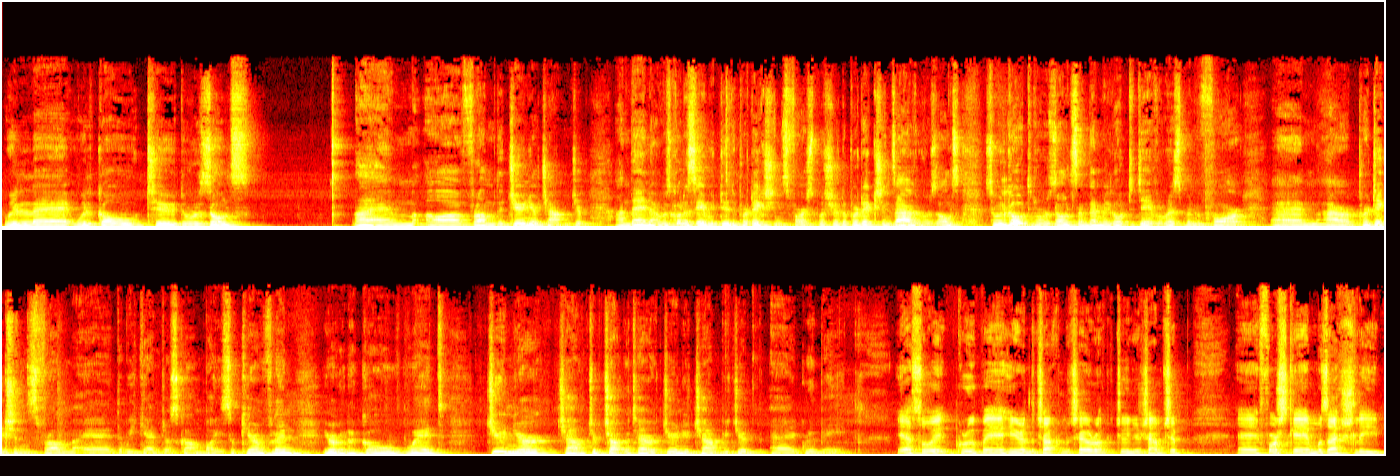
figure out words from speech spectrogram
we'll uh, we'll go to the results um, uh, from the junior championship, and then I was going to say we'd do the predictions first, but sure, the predictions are the results. So we'll go to the results, and then we'll go to David Rispin for um, our predictions from uh, the weekend just gone by. So Kieran Flynn, you're going to go with junior championship, Chocolate Junior Championship, uh, Group A. Yeah, so it, Group A here in the Chocolate Tower Junior Championship. Uh, first game was actually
